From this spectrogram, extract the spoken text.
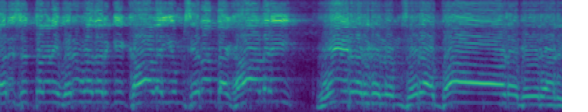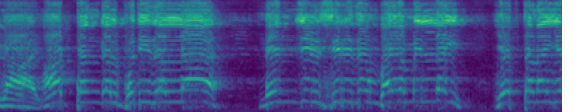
பரிசு தொகை பெறுவதற்கு காலையும் சிறந்த காலை வீரர்களும் சிறப்பான வீரர்கள். ஆட்டங்கள் புதிதல்ல. நெஞ்சில் சிறிதும் பயமில்லை. எத்தனையோ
